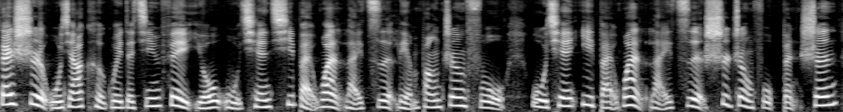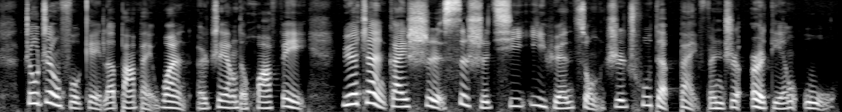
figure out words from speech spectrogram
该市无家可归的经费有五千七百万来自联邦政府。五千一百万来自市政府本身，州政府给了八百万，而这样的花费约占该市四十七亿元总支出的百分之二点五。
